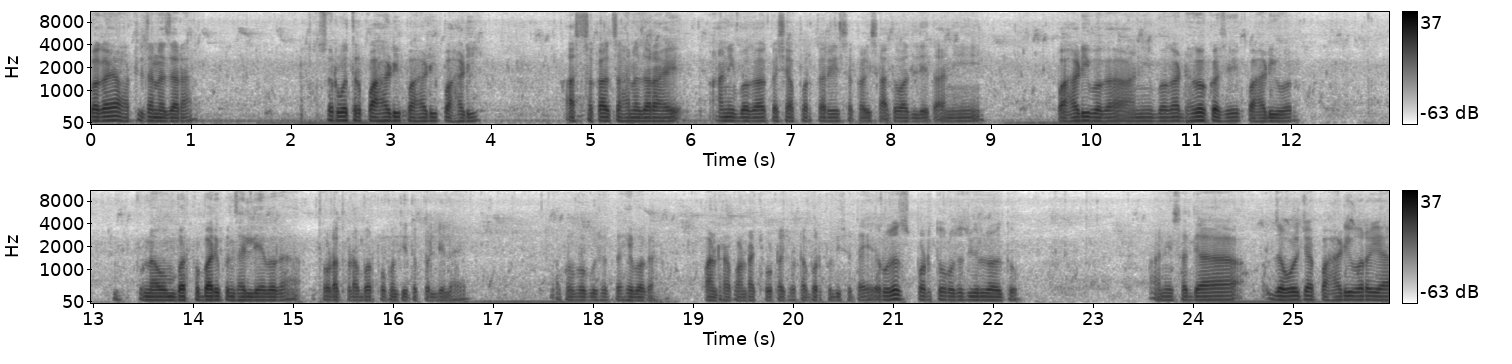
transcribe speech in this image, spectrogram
बघा या हॉटेलचा नजारा. सर्वत्र पहाडी पहाडी पहाडी. आज सकाळचा हा नजारा आहे. आणि बघा कशा प्रकारे सकाळी सात वाजलेत आणि पहाडी बघा. आणि बघा ढग कसे पहाडीवर. पुन्हा बर्फबारी पण झालेली आहे बघा. थोडा थोडा बर्फ पण तिथं पडलेला आहे. आपण बघू शकता. हे बघा. पांढरा पांढरा छोटा छोटा बर्फ दिसत आहे. रोजच पडतो रोजच विरघळतो. आणि सध्या जवळच्या पहाडीवर या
